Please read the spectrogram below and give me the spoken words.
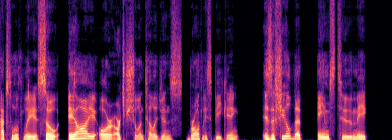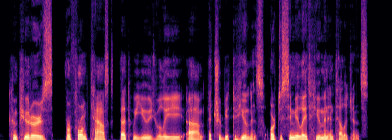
absolutely. So, AI or artificial intelligence, broadly speaking, is a field that aims to make computers perform tasks that we usually um, attribute to humans or to simulate human intelligence.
